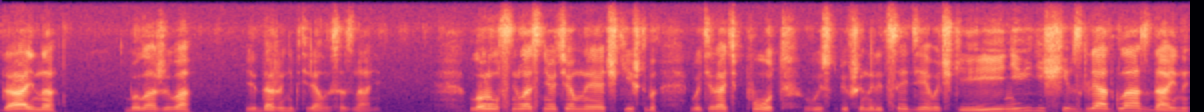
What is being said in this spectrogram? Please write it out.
Дайна была жива и даже не потеряла сознание. Лорел сняла с нее темные очки, чтобы вытирать пот, выступивший на лице девочки, и невидящий взгляд глаз Дайны,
